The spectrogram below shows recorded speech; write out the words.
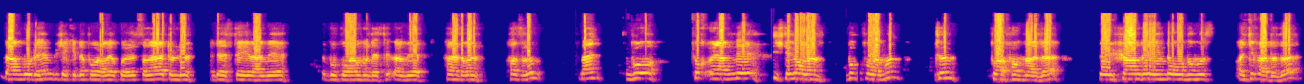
ben buradayım. Bir şekilde program yaparız. Sana her türlü desteği vermeye, bu programı destek vermeye her zaman hazırım. Ben bu çok önemli işlevi olan bu programın tüm platformlarda ve şu anda yayında olduğumuz Açık Radyo'da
